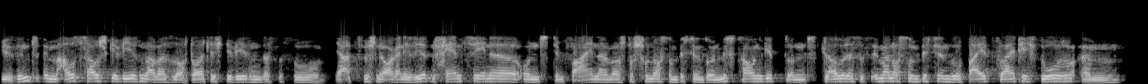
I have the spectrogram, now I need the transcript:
wir sind im Austausch gewesen, aber es ist auch deutlich gewesen, dass es so ja zwischen der organisierten Fanszene und dem Verein dann doch schon noch so ein bisschen so ein Misstrauen gibt. Und ich glaube, das ist immer noch so ein bisschen so beidseitig so. Ähm,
